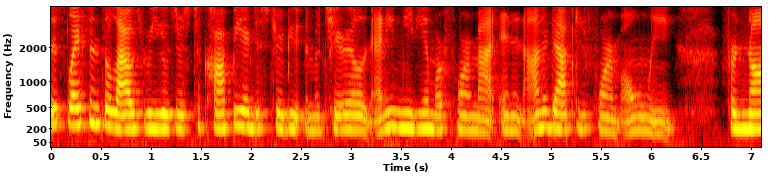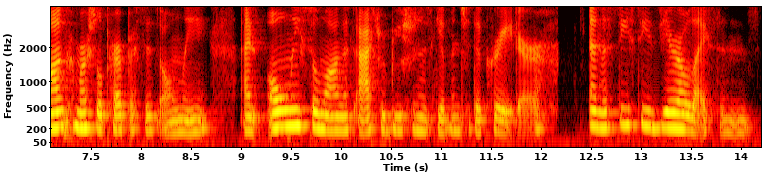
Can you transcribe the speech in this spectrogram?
This license allows reusers to copy and distribute the material in any medium or format in an unadapted form only, for non commercial purposes only, and only so long as attribution is given to the creator. And the CC0 license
